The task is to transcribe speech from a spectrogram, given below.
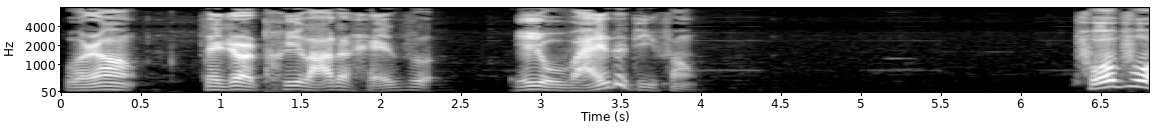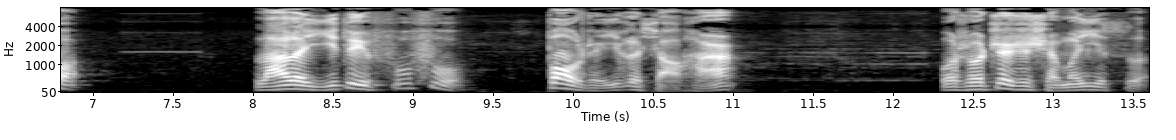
我让在这儿推拿的孩子也有玩的地方。婆婆拿了一对夫妇抱着一个小孩我说这是什么意思？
